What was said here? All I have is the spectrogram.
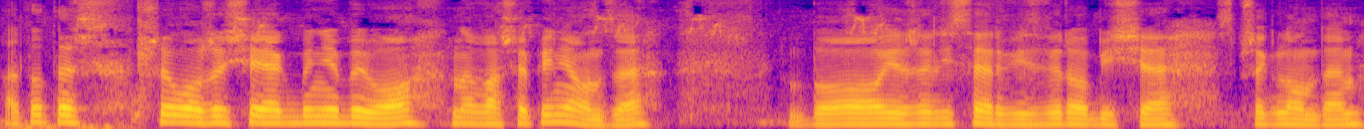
A to też przełoży się, jakby nie było, na Wasze pieniądze, bo jeżeli serwis wyrobi się z przeglądem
